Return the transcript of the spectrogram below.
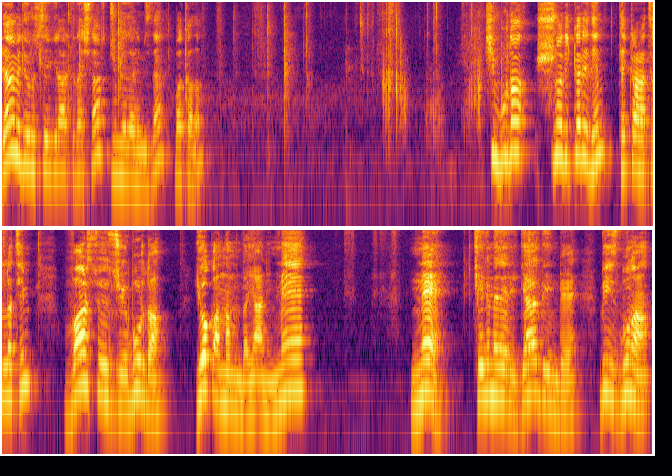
Devam ediyoruz sevgili arkadaşlar cümlelerimizden. Bakalım. Şimdi burada şuna dikkat edin. Tekrar hatırlatayım. Var sözcüğü burada yok anlamında yani ne ne kelimeleri geldiğinde biz buna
